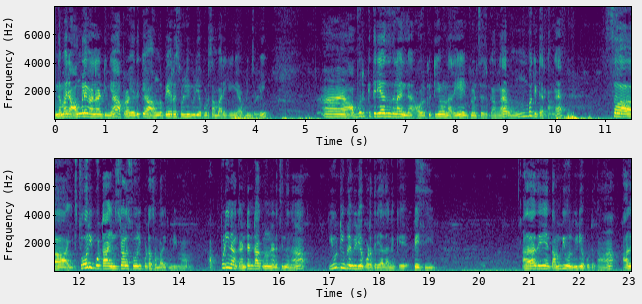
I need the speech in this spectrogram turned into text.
இந்த மாதிரி அவங்களே வேணான்ட்டீங்க. அப்புறம் எதுக்கு அவங்க பேரை சொல்லி வீடியோ போட்டு சம்பாதிக்கிறீங்க அப்படின்னு சொல்லி. அவருக்கு தெரியாததெல்லாம் இல்லை. அவர்கிட்டையும் நிறைய இன்ஃப்ளூயன்சர்ஸ் இருக்காங்க. ரொம்ப கிட்ட இருக்காங்க. ஸோ ஸ்டோரி போட்டால் இன்ஸ்டாவில் ஸ்டோரி போட்டால் சம்பாதிக்க முடியுமா? அப்படி நான் கண்டென்ட் ஆக்கணும்னு நினச்சிருந்தேன்னா யூடியூப்பில் வீடியோ போட தெரியாதா எனக்கு? பேசி. அதாவது என் தம்பி ஒரு வீடியோ போட்டிருக்கான். அது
